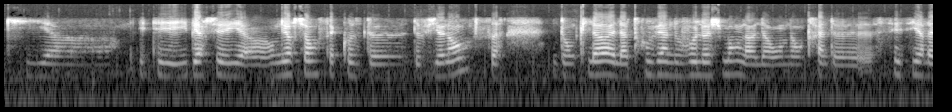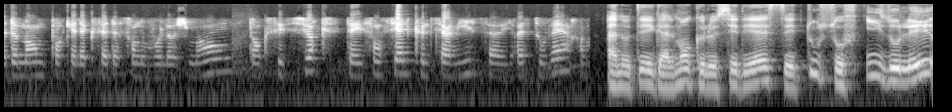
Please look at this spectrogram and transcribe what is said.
qui a été hébergée en urgence à cause de, de violences. Donc là, elle a trouvé un nouveau logement. Là, là, on est en train de saisir la demande pour qu'elle accède à son nouveau logement. Donc c'est sûr que c'était essentiel que le service euh, il reste ouvert. À noter également que le CDS est tout sauf isolé.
